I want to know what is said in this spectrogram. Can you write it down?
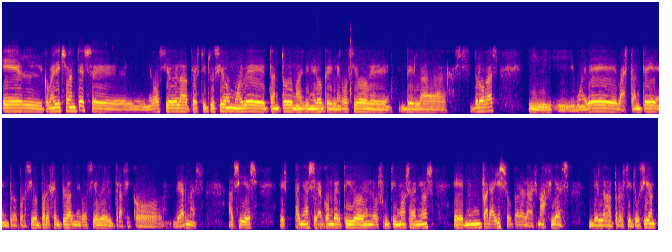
El, como he dicho antes, el negocio de la prostitución mueve tanto más dinero que el negocio de, las drogas y, mueve bastante en proporción, por ejemplo, al negocio del tráfico de armas. Así es, España se ha convertido en los últimos años en un paraíso para las mafias de la prostitución.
